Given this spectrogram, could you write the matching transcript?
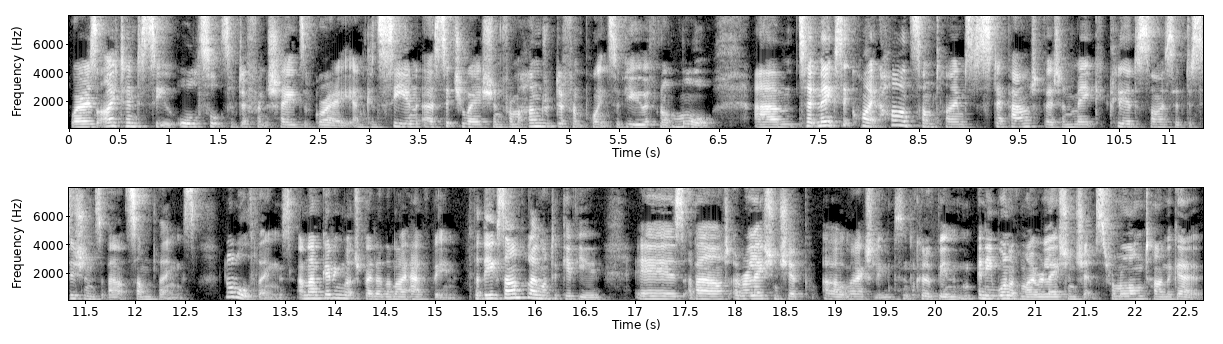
Whereas I tend to see all sorts of different shades of grey and can see in a situation from a hundred different points of view, if not more. Um, so it makes it quite hard sometimes to step out of it and make clear, decisive decisions about some things not all things, and I'm getting much better than I have been. But the example I want to give you is about a relationship, uh, well actually it could have been any one of my relationships from a long time ago,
